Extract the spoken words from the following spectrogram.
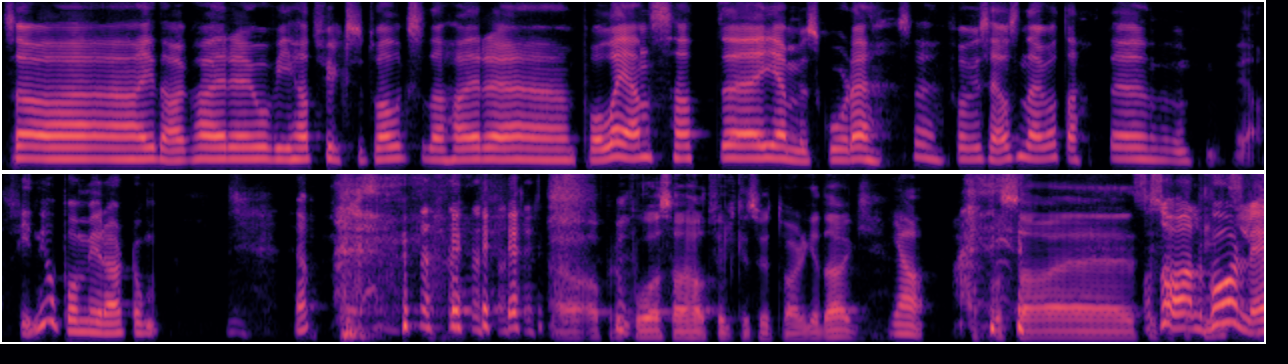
Så uh, i dag har jo vi hatt fylkesutvalg, så da har uh, Pål og Jens hatt hjemmeskole. Så får vi se åssen det har gått, da. Det, ja, finner jo på mye rart om Ja. Ja, apropos, så har jeg hatt fylkesutvalg i dag. ja. Og så, eh, Og så alvorlig!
